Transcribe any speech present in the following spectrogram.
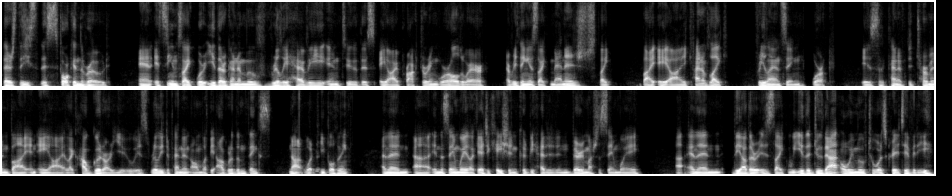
there's these this fork in the road and it seems like we're either going to move really heavy into this ai proctoring world where everything is like managed like by ai kind of like freelancing work is kind of determined by an AI. Like how good are you is really dependent on what the algorithm thinks, not what people think. And then uh, in the same way, like education could be headed in very much the same way. Uh, and then the other is like we either do that or we move towards creativity.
